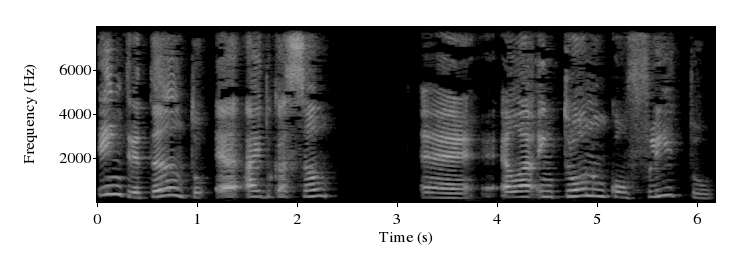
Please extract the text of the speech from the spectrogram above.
Entretanto, é, a educação é, ela entrou num conflito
